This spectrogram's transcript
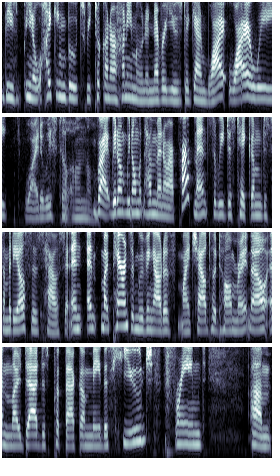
these, you know, hiking boots we took on our honeymoon and never used again. Why? Why are we? Why do we still own them? Right. We don't. We don't have them in our apartment, so we just take them to somebody else's house. And and, and my parents are moving out of my childhood home right now, and my dad just put back on me this huge framed um,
